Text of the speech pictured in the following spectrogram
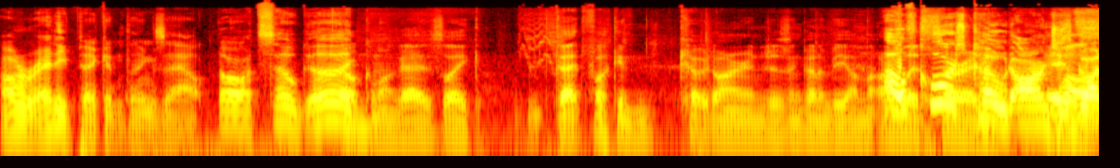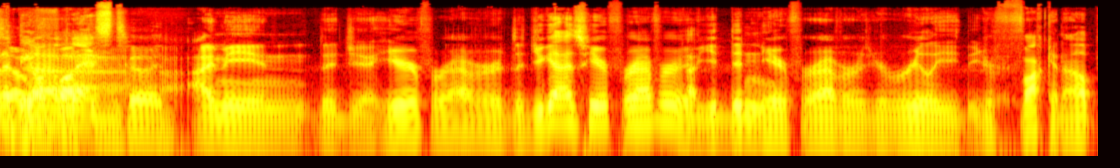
Already picking things out. Oh, it's so good. Oh come on, guys! Like that fucking Code Orange isn't going to be on the. Our Oh, of course, already. Code Orange is going to so be on the fucking list. Good. Uh, I mean, did you hear forever? Did you guys hear forever? If you didn't hear forever, you're really you're fucking up.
